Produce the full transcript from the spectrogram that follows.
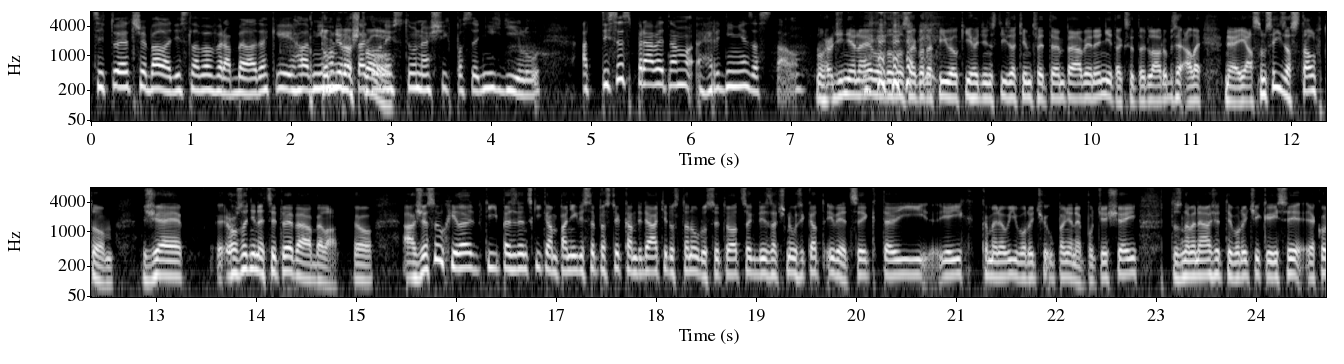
cituje třeba Ladislava Vrabela, taky hlavního protagonistu našich posledních dílů. A ty se právě tam hrdině zastal. No hrdině ne, on to zase jako takový velký hrdinství za tím Twitterem právě není, tak se to dělá dobře. Ale ne, já jsem se jí zastal v tom, že rozhodně necituje Vábela. Jo. A že jsou chvíle v té prezidentské kampani, kdy se prostě kandidáti dostanou do situace, kdy začnou říkat i věci, které jejich kmenový voliči úplně nepotěšejí. To znamená, že ty voliči, kteří si jako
